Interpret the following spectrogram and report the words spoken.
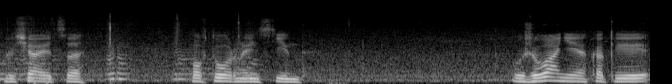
включается повторный инстинкт выживания, как и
